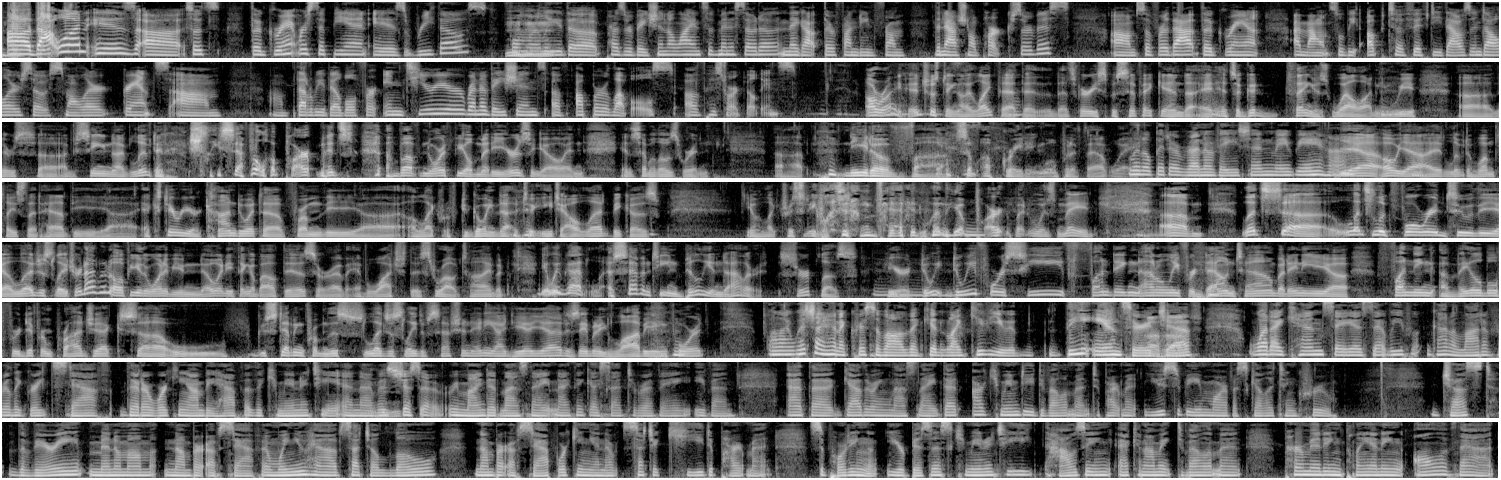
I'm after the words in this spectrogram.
Uh, that one is uh, so it's the grant recipient is Rethos, formerly the Preservation Alliance of Minnesota, and they got their funding from the National Park Service. Um, so for that, the grant amounts will be up to fifty thousand dollars. So smaller grants. Um, um, that'll be available for interior renovations of upper levels of historic buildings. All right, interesting. I like that. that that's very specific, and uh, and it's a good thing as well. I mean, we uh, there's uh, I've seen I've lived in actually several apartments above Northfield many years ago, and and some of those were in uh, need of uh, Yes. some upgrading. We'll put it that way. A little bit of renovation, maybe, huh? Yeah. Oh, yeah. I lived in one place that had the uh, exterior conduit uh, from the uh, electric to going down to each outlet because you know electricity wasn't invented when the apartment was made. Um, let's uh, let's look forward to the uh, legislature. And I don't know if either one of you know anything about this or have, have watched this throughout time, but yeah, we've got a seventeen billion dollar surplus here. Do we do we foresee funding not only for downtown but any uh, funding available for different projects uh, stemming from this legislative session? Any idea yet? Is anybody lobbying for it? Well, I wish I had a crystal ball that could like give you the answer, Uh-huh. Jeff. What I can say is that we've got a lot of really great staff that are working on behalf of the community. And I was just uh, reminded last night, and I think I said to Revee even at the gathering last night, that our community development department used to be more of a skeleton crew just the very minimum number of staff. And when you have such a low number of staff working in a, such a key department, supporting your business community, housing, economic development, permitting, planning, all of that,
